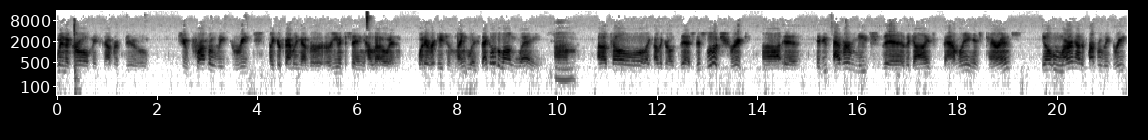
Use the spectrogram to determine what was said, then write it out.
when a girl makes an effort to to properly greet like your family member, or even just saying hello in whatever Asian language, that goes a long way. Um, and I'll tell like other girls this: this little trick uh, is if you ever meet the the guy's family, his parents, you know, learn how to properly greet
